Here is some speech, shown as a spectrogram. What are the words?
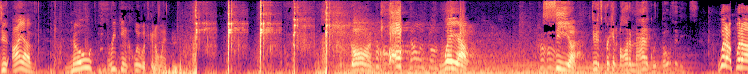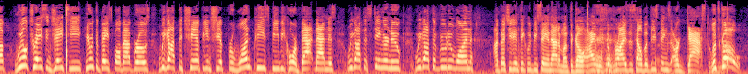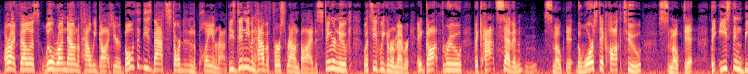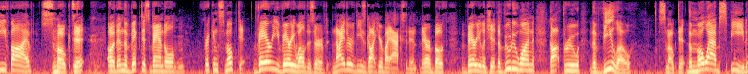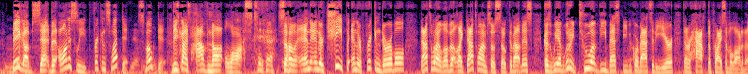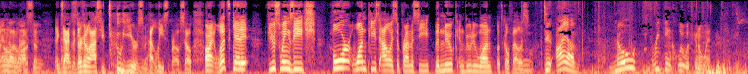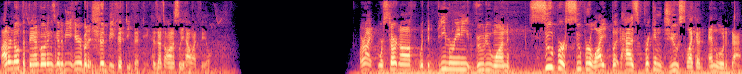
Dude, I have no freaking clue what's gonna win. Gone. That one's going Way out. See ya. Dude, it's freaking automatic with both of these. What up, what up? Will Trace and JT here with the Baseball Bat Bros. We got the championship for One Piece BBCOR Bat Madness. We got the Stinger Nuke. We got the Voodoo One. I bet you didn't think we'd be saying that a month ago. I'm surprised as hell, but these things are gassed. Let's go! All right, fellas, little rundown of how we got here. Both of these bats started in the play-in round. These didn't even have a first round buy. The Stinger Nuke, let's see if we can remember. It got through the Cat 7, smoked it. The Warstic Hawk 2, smoked it. The Easton B5, smoked it. Oh, then the Victus Vandal, freaking smoked it. Very, very well deserved. Neither of these got here by accident. They are both very legit. The Voodoo one got through the Velo, smoked it. The Moab Speed, mm-hmm. big upset, but honestly, freaking swept it, smoked it. These guys have not lost. Yeah. So, and, and they're cheap and they're freaking durable. That's what I love. It. Like, that's why I'm so stoked about mm-hmm. this because we have literally two of the best BBCOR bats of the year that are half the price of a lot of the, a, a lot of stuff. the Exactly. They're going to last you two years mm-hmm. at least, bro. So, all right, let's get it. Few swings each. Four one piece alloy supremacy, the nuke and voodoo one. Let's go, fellas. Dude, I have no freaking clue what's going to win. I don't know what the fan voting is going to be here, but it should be 50 50 because that's honestly how I feel. All right, we're starting off with the DeMarini Voodoo one. Super, super light, but has freaking juice like an end-loaded bat.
